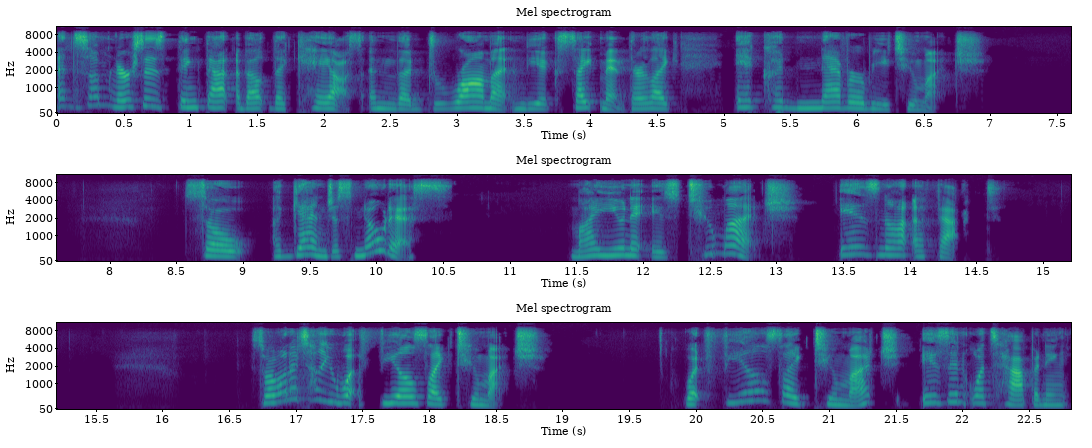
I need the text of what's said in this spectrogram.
And some nurses think that about the chaos and the drama and the excitement. They're like, it could never be too much. So, again, just notice my unit is too much is not a fact. So, I want to tell you what feels like too much. What feels like too much isn't what's happening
